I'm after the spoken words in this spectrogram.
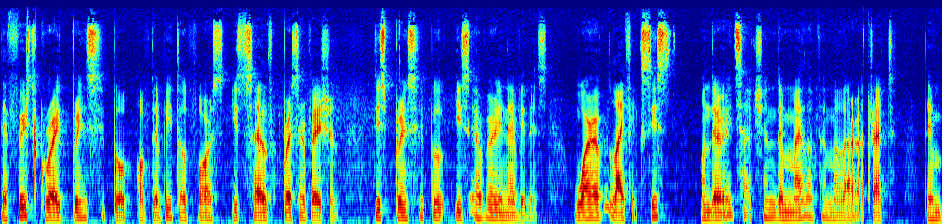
The first great principle of the vital force is self preservation. This principle is ever in evidence. Wherever life exists, under its action, the male and female are attracted. The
